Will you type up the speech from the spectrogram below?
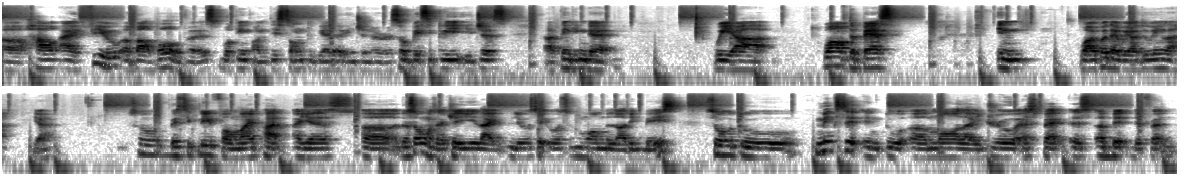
uh, how I feel about both of us working on this song together in general. So basically, it's just uh, thinking that we are one of the best in whatever that we are doing lah. Yeah. So basically, for my part, I guess uh, the song was actually like Leo said, it was more melodic based. So to mix it into a more like drill aspect is a bit different.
